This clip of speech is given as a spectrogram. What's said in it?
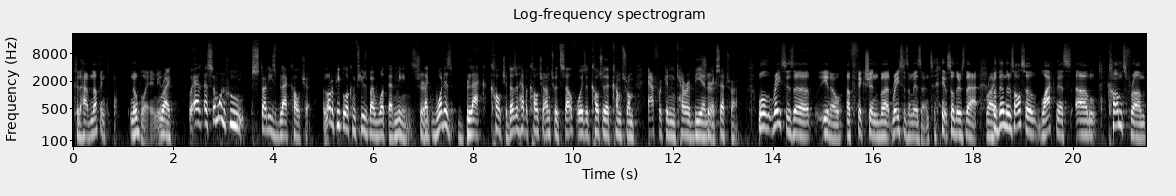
could have nothing, no blame. You know? Right. Well, as, as someone who studies black culture, a lot of people are confused by what that means. Sure. Like, what is black culture? Does it have a culture unto itself, or is it culture that comes from African, Caribbean, Sure. etc.? Well, race is a you know a fiction, but racism isn't. so there's that. Right. But then there's also blackness um, comes from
